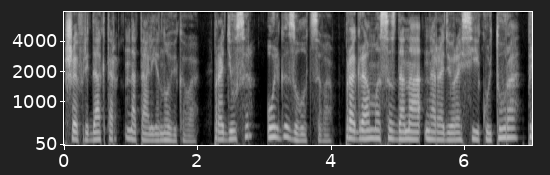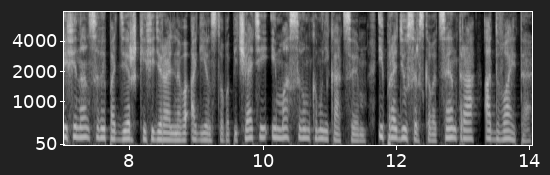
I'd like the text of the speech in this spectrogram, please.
Шеф-редактор Наталья Новикова. Продюсер Ольга Золотцева. Программа создана на Радио России «Культура» при финансовой поддержке Федерального агентства по печати и массовым коммуникациям и продюсерского центра «Адвайта»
